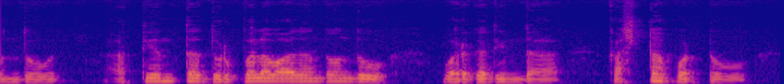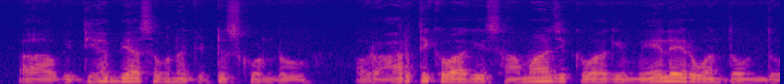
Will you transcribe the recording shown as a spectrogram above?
ಒಂದು ಅತ್ಯಂತ ದುರ್ಬಲವಾದಂಥ ಒಂದು ವರ್ಗದಿಂದ ಕಷ್ಟಪಟ್ಟು ವಿದ್ಯಾಭ್ಯಾಸವನ್ನು ಗಿಟ್ಟಿಸ್ಕೊಂಡು, ಅವರು ಆರ್ಥಿಕವಾಗಿ, ಸಾಮಾಜಿಕವಾಗಿ ಮೇಲೆ ಇರುವಂಥ ಒಂದು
